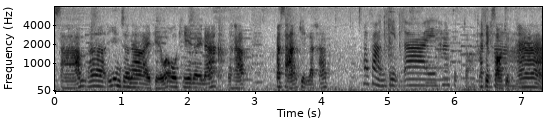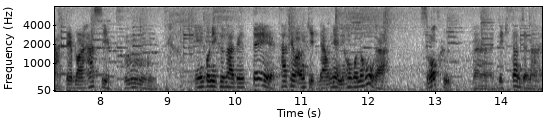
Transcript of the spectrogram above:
183อ่าอินเจนายถือว่าโอเคเลยนะนะครับภาษาอังกฤษล่ะครับ ภาษาอังกฤษได้ 52 52.5 เต็ม 150อืม เองคนนี้คือลาเบเต้ ถ้าเทียบอังกฤษแล้วเนี่ย日本語の方がすごくあできたんじゃない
